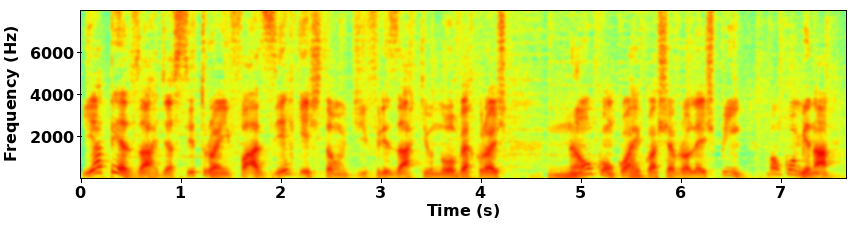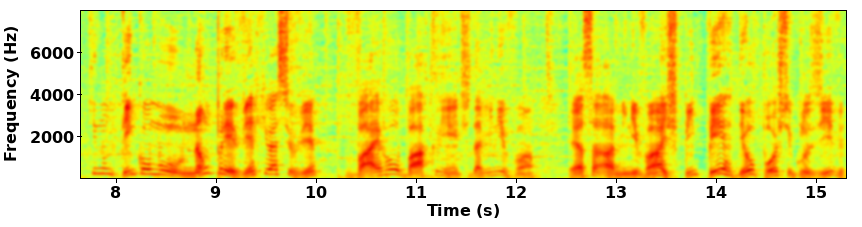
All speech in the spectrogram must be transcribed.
E apesar de a Citroën fazer questão de frisar que o novo Aircross não concorre com a Chevrolet Spin, vamos combinar que não tem como não prever que o SUV vai roubar clientes da minivan. Essa a minivan, a Spin, perdeu o posto, inclusive,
